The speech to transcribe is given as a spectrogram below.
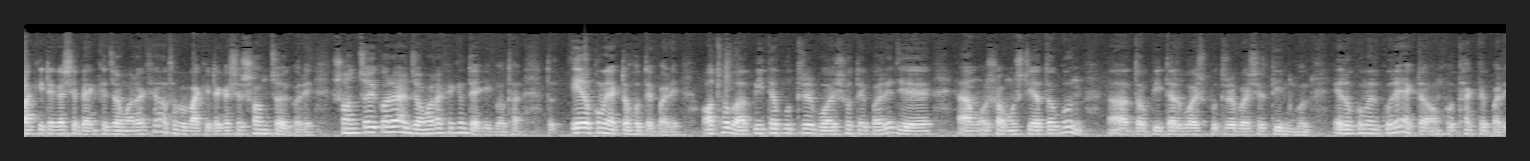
বাকি টাকা সে ব্যাংকে জমা রাখে অথবা বাকি টাকা সে সঞ্চয় করে। সঞ্চয় করা আর জমা রাখা কিন্তু একই কথা। তো এরকমের একটা হতে পারে। অথবা পিতা পুত্রের বয়স হতে পারে যে সমষ্টি এত গুণ তো পিতার বয়স পুত্রের বয়সের তিন গুণ। এরকমের করে একটা অঙ্ক থাকতে পারে।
